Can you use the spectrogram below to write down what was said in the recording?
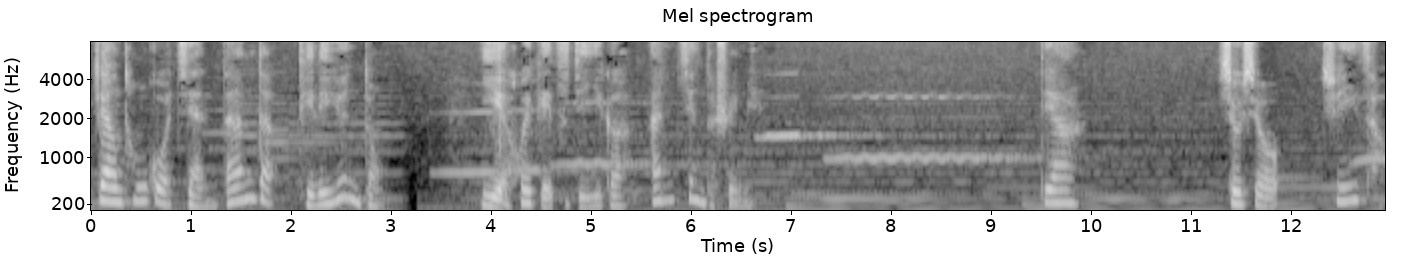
这样，通过简单的体力运动，也会给自己一个安静的睡眠。第二，嗅嗅薰衣草。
